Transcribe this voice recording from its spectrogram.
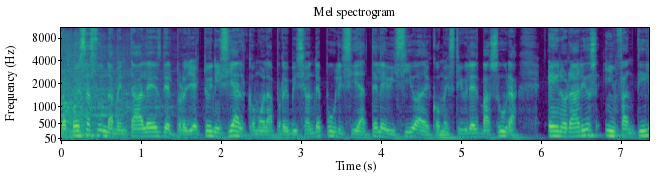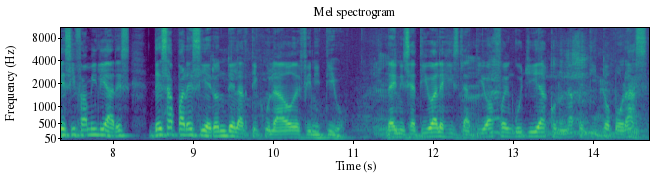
Propuestas fundamentales del proyecto inicial, como la prohibición de publicidad televisiva de comestibles basura en horarios infantiles y familiares, desaparecieron del articulado definitivo. La iniciativa legislativa fue engullida con un apetito voraz.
